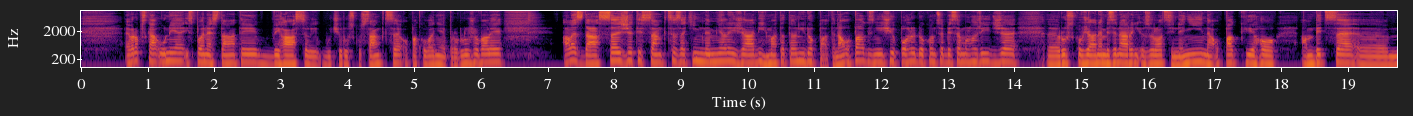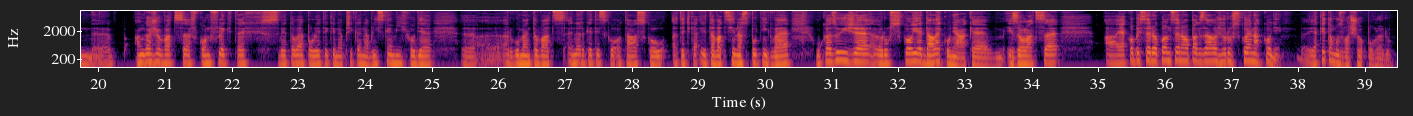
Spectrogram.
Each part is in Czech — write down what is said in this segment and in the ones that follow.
Evropská unie i Spojené státy vyhlásily vůči Rusku sankce, opakovaně je prodlužovaly, ale zdá se, že ty sankce zatím neměly žádný hmatatelný dopad. Naopak z nějšího pohledu dokonce by se mohlo říct, že eh, Rusko v žádné mezinárodní izolaci není, naopak jeho ambice eh, angažovat se v konfliktech světové politiky, například na Blízkém východě, eh, argumentovat s energetickou otázkou a teďka i ta vakcína Sputnik V, ukazují, že Rusko je daleko nějaké izolace a jako by se dokonce naopak zdálo, že Rusko je na koni. Jak je tomu z vašeho pohledu?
